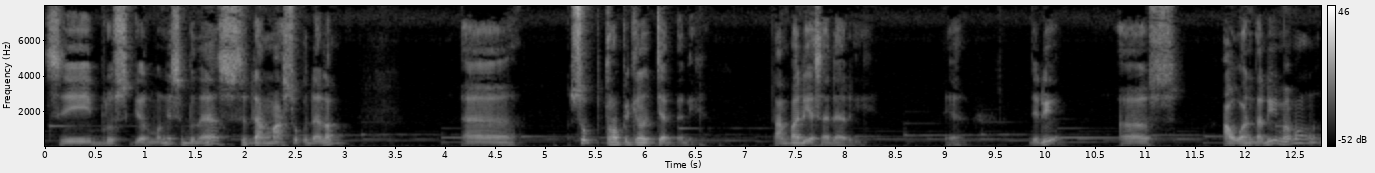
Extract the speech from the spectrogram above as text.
si Bruce German ini sebenarnya sedang masuk ke dalam uh, subtropical jet tadi tanpa dia sadari ya. Jadi uh, awan tadi memang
